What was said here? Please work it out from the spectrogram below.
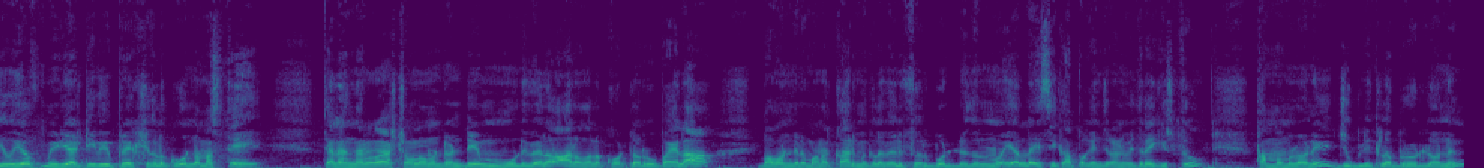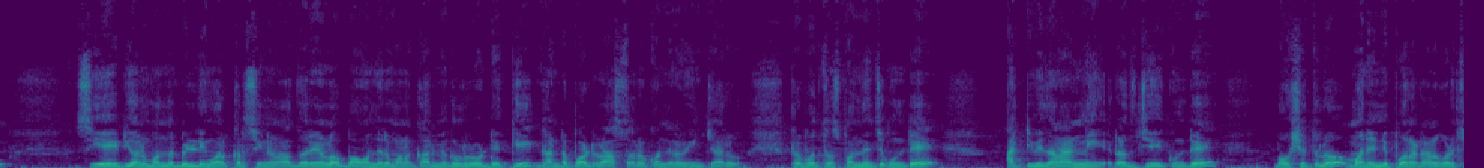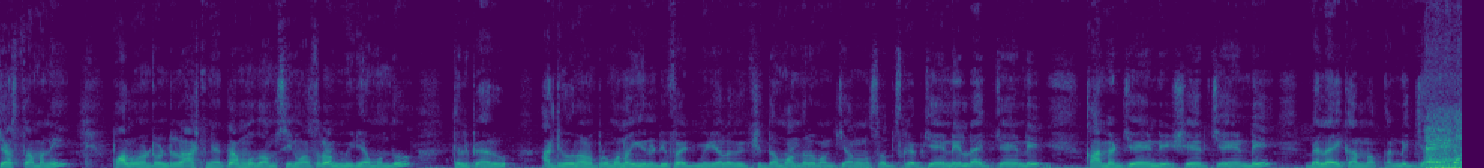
UF media TV ప్రేక్షకులకు నమస్తే. తెలంగాణ రాష్ట్రంలో ఉన్నటువంటి మూడు వేల ఆరు వందల కోట్ల రూపాయల భవన నిర్మాణ కార్మికుల వెల్ఫేర్ బోర్డు నిధులను ఎల్ఐసికి అప్పగించాలని వ్యతిరేకిస్తూ ఖమ్మంలోని జూబ్లీ క్లబ్ రోడ్లోని సిఐటి అనుబంధ బిల్డింగ్ వర్కర్స్ యూనియన్ ఆధ్వర్యంలో భవన నిర్మాణ కార్మికులు రోడ్డెక్కి గంటపాటు రాస్తారోకో నిర్వహించారు. ప్రభుత్వం స్పందించుకుంటే అట్టి విధానాన్ని రద్దు చేయకుంటే భవిష్యత్తులో మరిన్ని పోరాటాలు కూడా చేస్తామని పాల్గొన్నటువంటి రాష్ట్ర నేత ముదాం శ్రీనివాసరావు మీడియా ముందు తెలిపారు. అటు వివరాలను ఇప్పుడు మనం యూనిటిఫైడ్ మీడియాలో వీక్షిద్దాం అందరూ మన ఛానల్ సబ్స్క్రైబ్ చేయండి లైక్ చేయండి కామెంట్ చేయండి షేర్ చేయండి బెల్ ఐకాన్ నొక్కండి. జాయిన్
